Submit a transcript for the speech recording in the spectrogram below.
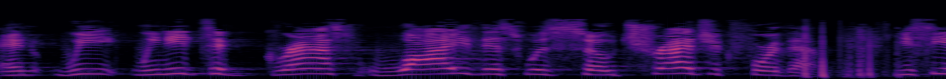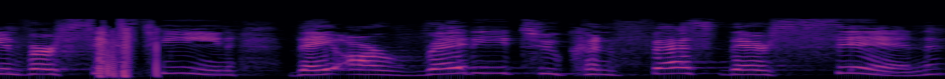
And we, we need to grasp why this was so tragic for them. You see in verse 16, they are ready to confess their sin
